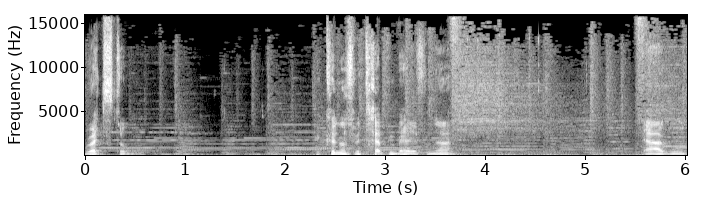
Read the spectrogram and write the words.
Redstone. Wir können uns mit Treppen behelfen, ne? Ja, gut.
